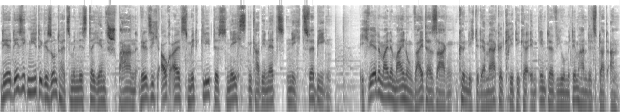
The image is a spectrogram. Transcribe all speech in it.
Der designierte Gesundheitsminister Jens Spahn will sich auch als Mitglied des nächsten Kabinetts nichts verbiegen. Ich werde meine Meinung weitersagen, kündigte der Merkel-Kritiker im Interview mit dem Handelsblatt an.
